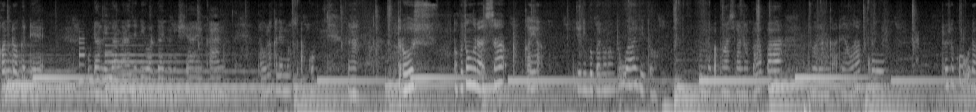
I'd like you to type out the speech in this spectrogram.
kan udah gede. Udah legal lah jadi warga Indonesia ya kan? Tau lah kalian maksud aku. Nah terus aku tuh ngerasa kayak jadi beban orang tua gitu. Belum dapat penghasilan apa-apa jualan gak ada yang laku. Terus aku udah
